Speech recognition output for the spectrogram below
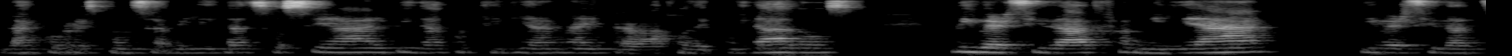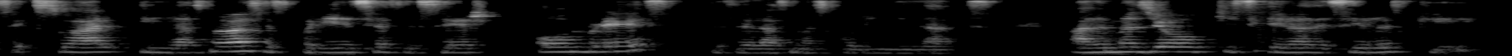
la corresponsabilidad social, vida cotidiana y trabajo de cuidados, diversidad familiar, diversidad sexual y las nuevas experiencias de ser hombres desde las masculinidades. Además, yo quisiera decirles que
